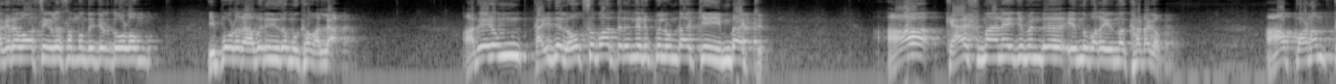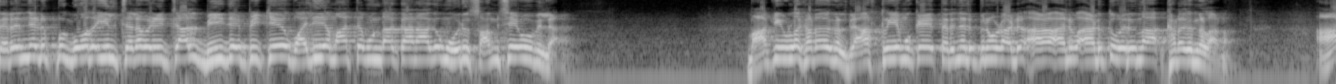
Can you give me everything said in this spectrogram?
നഗരവാസികളെ സംബന്ധിച്ചിടത്തോളം ഇപ്പോൾ ഒരു അപരിചിത മുഖമല്ല. അദ്ദേഹം കഴിഞ്ഞ ലോക്സഭാ തെരഞ്ഞെടുപ്പിൽ ഉണ്ടാക്കിയ ഇമ്പാക്റ്റ് ആ ക്യാഷ് മാനേജ്മെന്റ് എന്ന് പറയുന്ന ഘടകം ആ പണം തെരഞ്ഞെടുപ്പ് ഗോതയിൽ ചെലവഴിച്ചാൽ ബി ജെ പിക്ക് വലിയ മാറ്റമുണ്ടാക്കാനാകും ഒരു സംശയവുമില്ല. ബാക്കിയുള്ള ഘടകങ്ങൾ രാഷ്ട്രീയമൊക്കെ തെരഞ്ഞെടുപ്പിനോട് അടു അടുത്തു വരുന്ന ഘടകങ്ങളാണ്. ആ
